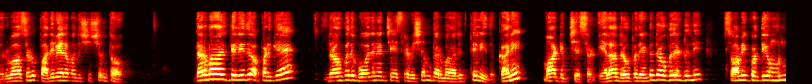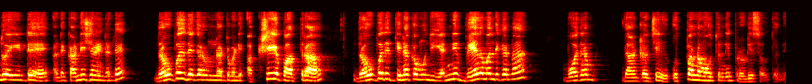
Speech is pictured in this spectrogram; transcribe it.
దుర్వాసుడు పదివేల మంది శిష్యులతో ధర్మరాజుకు తెలియదు అప్పటికే ద్రౌపది భోజనం చేసిన విషయం ధర్మరాజుకు తెలియదు కానీ మాట ఇచ్చేస్తాడు ఎలా ద్రౌపది అంటే ద్రౌపది అంటుంది స్వామి కొద్దిగా ముందు అయ్యింటే అంటే కండిషన్ ఏంటంటే ద్రౌపది దగ్గర ఉన్నటువంటి అక్షయ పాత్ర ద్రౌపది తినక ముందు ఎన్ని వేల మంది కన్నా భోజనం దాంట్లోంచి ఉత్పన్నమవుతుంది ప్రొడ్యూస్ అవుతుంది.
